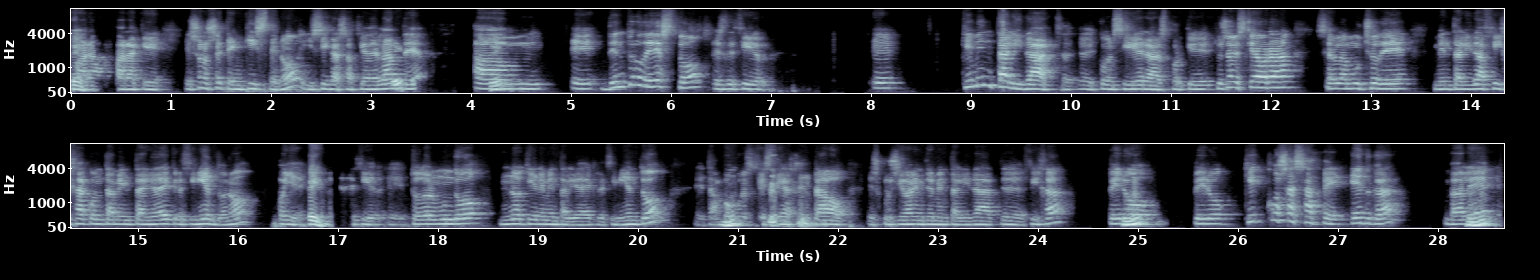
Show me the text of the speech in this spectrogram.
para, para, que eso no se te enquiste ¿no? y sigas hacia adelante. dentro de esto, es decir, ¿qué mentalidad consideras? Porque tú sabes que ahora se habla mucho de mentalidad fija contra mentalidad de crecimiento, ¿no? Oye, es decir, eh, todo el mundo no tiene mentalidad de crecimiento, eh, tampoco es que esté asentado exclusivamente en mentalidad eh, fija, pero, pero ¿qué cosas hace Edgar, ¿vale?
